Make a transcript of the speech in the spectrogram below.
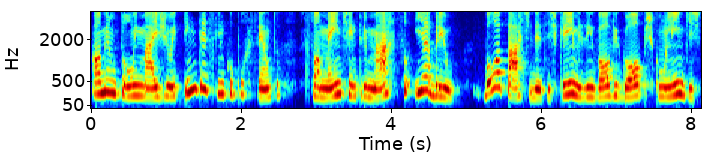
aumentou em mais de 85% somente entre março e abril, Boa parte desses crimes envolve golpes com links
